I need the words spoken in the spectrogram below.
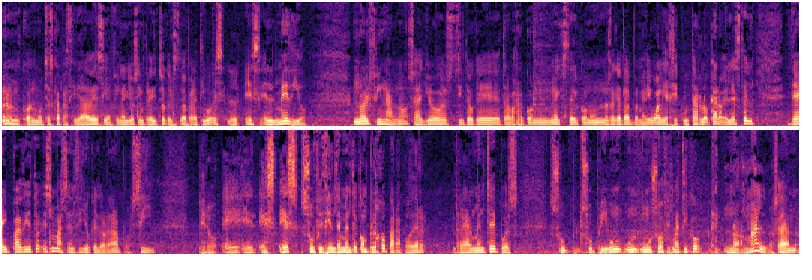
con muchas capacidades y al final yo siempre he dicho que el sistema operativo es, es el medio no el final, ¿no? O sea, yo si tengo que trabajar con un Excel, con un no sé qué tal, pues me da igual ejecutarlo. Claro, el Excel de iPad y es más sencillo que el de ordenador, pues sí, pero eh, es, es, suficientemente complejo para poder realmente, pues, su, suplir un, un, un, uso ofimático normal, o sea, no,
